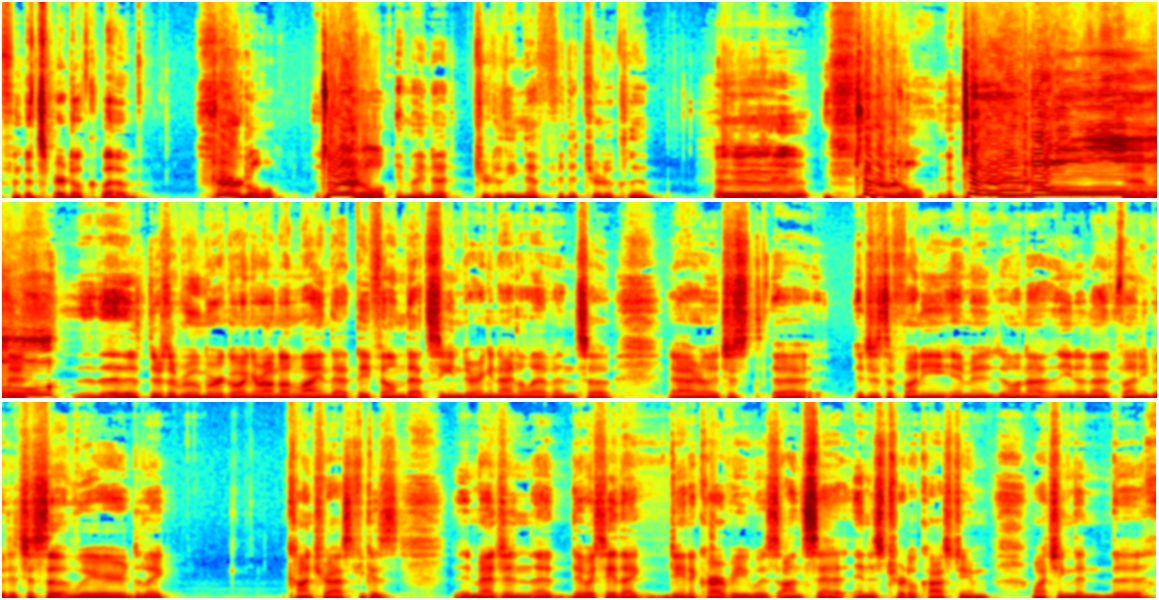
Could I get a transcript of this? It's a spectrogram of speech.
from the Turtle Club. Turtle, turtle, Am I not turtle enough for the Turtle Club? uh, turtle, turtle. Uh, but there's, there's a rumor going around online that they filmed that scene during a 9/11. So I don't know. It's just uh, it's just a funny image. Well, not you know not funny, but it's just a weird like contrast because imagine uh, they always say like Dana Carvey was on set in his turtle costume watching the the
